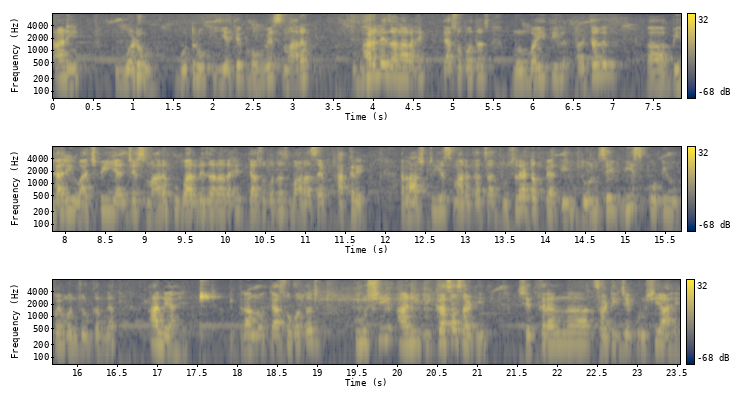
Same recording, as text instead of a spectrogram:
आणि वडू बुद्रुक येथे भव्य स्मारक उभारले जाणार आहे. त्यासोबतच मुंबईतील अटल बिहारी वाजपेयी यांचे स्मारक उभारले जाणार आहे. त्यासोबतच बाळासाहेब ठाकरे राष्ट्रीय स्मारकाचा दुसऱ्या टप्प्यातील दोनशे वीस कोटी रुपये मंजूर करण्यात आले आहे. मित्रांनो त्यासोबतच कृषी आणि विकासासाठी शेतकऱ्यांसाठी जे कृषी आहे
